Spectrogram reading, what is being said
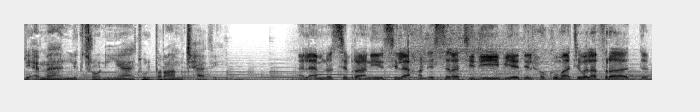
لأمان الإلكترونيات والبرامج هذه. الأمن السبراني سلاح استراتيجي بيد الحكومات والأفراد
